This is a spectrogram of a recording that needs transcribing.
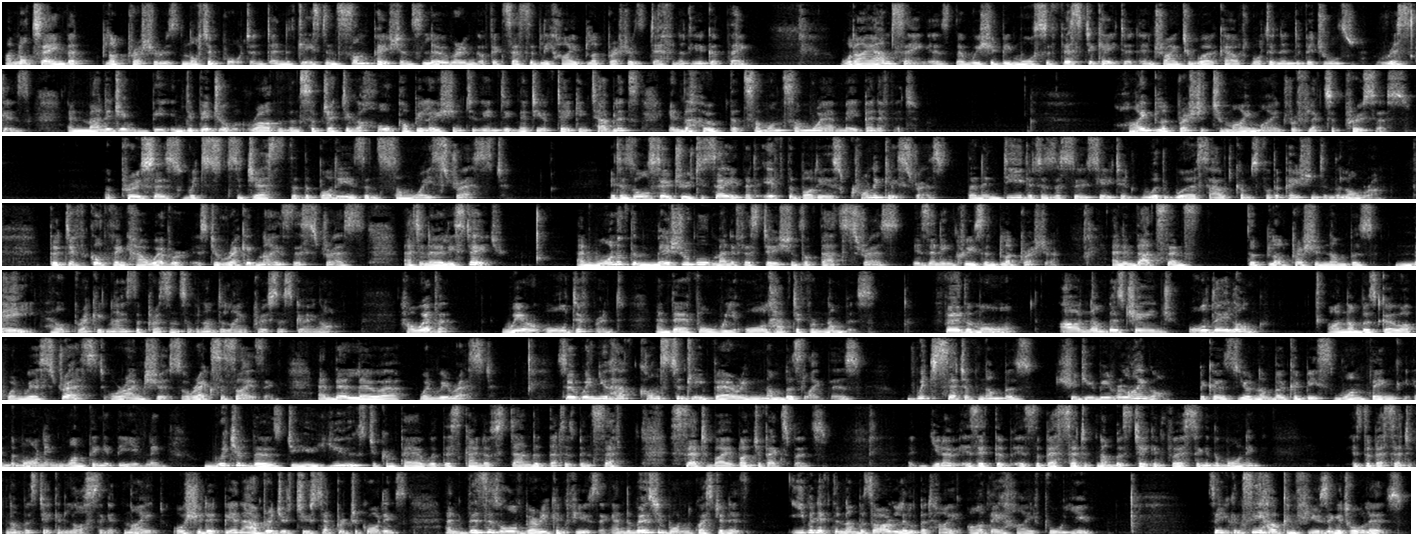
I'm not saying that blood pressure is not important, and at least in some patients, lowering of excessively high blood pressure is definitely a good thing. What I am saying is that we should be more sophisticated in trying to work out what an individual's risk is and managing the individual rather than subjecting a whole population to the indignity of taking tablets in the hope that someone somewhere may benefit. High blood pressure, to my mind, reflects a process. A process which suggests that the body is in some way stressed. It is also true to say that if the body is chronically stressed, then indeed it is associated with worse outcomes for the patient in the long run. The difficult thing, however, is to recognize this stress at an early stage. And one of the measurable manifestations of that stress is an increase in blood pressure. And in that sense, the blood pressure numbers may help recognize the presence of an underlying process going on. However, we are all different and therefore we all have different numbers. Furthermore, our numbers change all day long. Our numbers go up when we're stressed or anxious or exercising, and they're lower when we rest. So, when you have constantly varying numbers like this, which set of numbers should you be relying on? Because your number could be one thing in the morning, one thing in the evening. Which of those do you use to compare with this kind of standard that has been set set by a bunch of experts? You know, is it the is the best set of numbers taken first thing in the morning? Is the best set of numbers taken last thing at night? Or should it be an average of two separate recordings? And this is all very confusing. And the most important question is even if the numbers are a little bit high, are they high for you? So you can see how confusing it all is.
